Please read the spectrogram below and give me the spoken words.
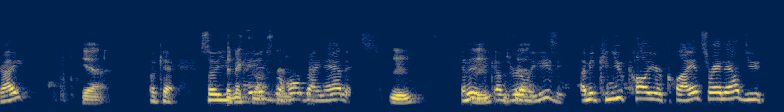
right? Yeah. Okay. So you change the whole dynamics. Mm-hmm. And then mm-hmm. it becomes really yeah. easy. I mean, can you call your clients right now? Do you do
